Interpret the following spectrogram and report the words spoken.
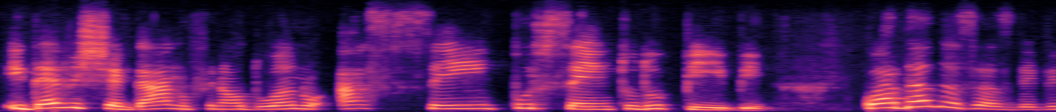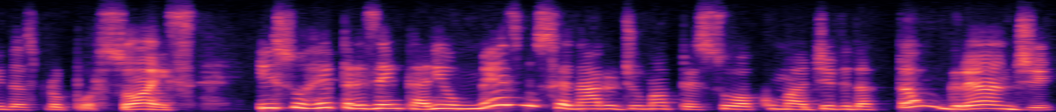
e deve chegar no final do ano a 100% do PIB. Guardadas as devidas proporções, isso representaria o mesmo cenário de uma pessoa com uma dívida tão grande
